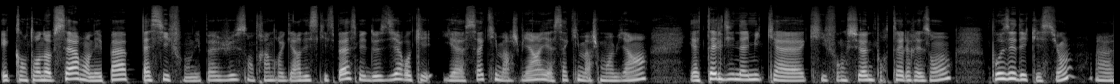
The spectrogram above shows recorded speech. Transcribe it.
Et quand on observe on n'est pas passif, on n'est pas juste en train de regarder ce qui se passe mais de se dire ok il y a ça qui marche bien, il y a ça qui marche moins bien, il y a telle dynamique qui, fonctionne pour telle raison, poser des questions. Euh,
